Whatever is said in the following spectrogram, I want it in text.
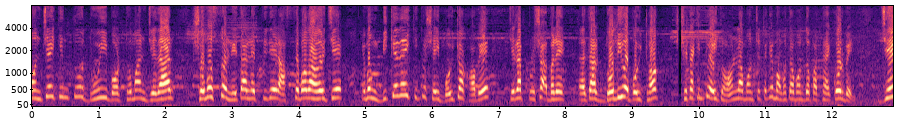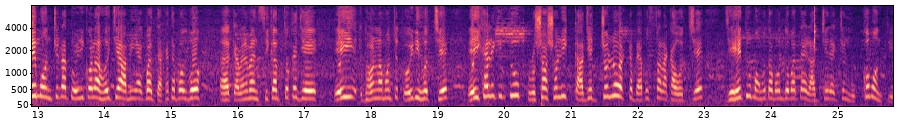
মঞ্চেই কিন্তু দুই বর্ধমান জেলার সমস্ত নেতা নেত্রীদের আসতে বলা হয়েছে এবং বিকেলেই কিন্তু সেই বৈঠক হবে, যেটা প্রশা মানে তার দলীয় বৈঠক, সেটা কিন্তু এই ধর্ণা মঞ্চ থেকে মমতা বন্দ্যোপাধ্যায় করবেন। যে মঞ্চটা তৈরি করা হয়েছে, আমি একবার দেখাতে বলব ক্যামেরাম্যান শ্রীকান্তকে যে এই ধর্ণা মঞ্চ তৈরি হচ্ছে, এইখানে কিন্তু প্রশাসনিক কাজের জন্য একটা ব্যবস্থা রাখা হচ্ছে। যেহেতু মমতা বন্দ্যোপাধ্যায় রাজ্যের একজন মুখ্যমন্ত্রী,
